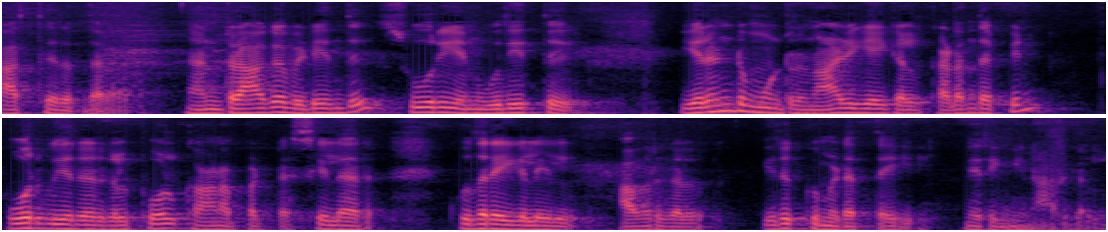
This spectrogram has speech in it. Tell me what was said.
காத்திருந்தனர். நன்றாக விடிந்து சூரியன் உதித்து இரண்டு மூன்று நாழிகைகள் கடந்த பின் போர் வீரர்கள் போல் காணப்பட்ட சிலர் குதிரைகளில் அவர்கள் இருக்குமிடத்தை நெருங்கினார்கள்.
